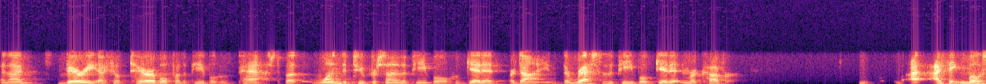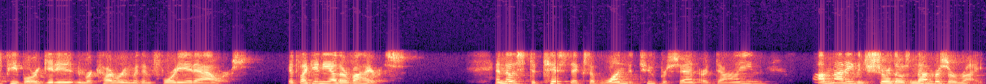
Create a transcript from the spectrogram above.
and I'm very, I feel terrible for the people who've passed, but 1% to 2% of the people who get it are dying. The rest of the people get it and recover. I, I think most people are getting it and recovering within 48 hours. It's like any other virus. And those statistics of 1% to 2% are dying, I'm not even sure those numbers are right.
